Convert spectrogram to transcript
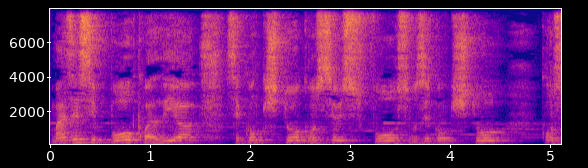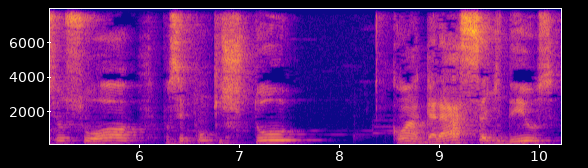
mas esse pouco ali, ó, você conquistou com seu esforço, você conquistou com seu suor, você conquistou com a graça de Deus.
